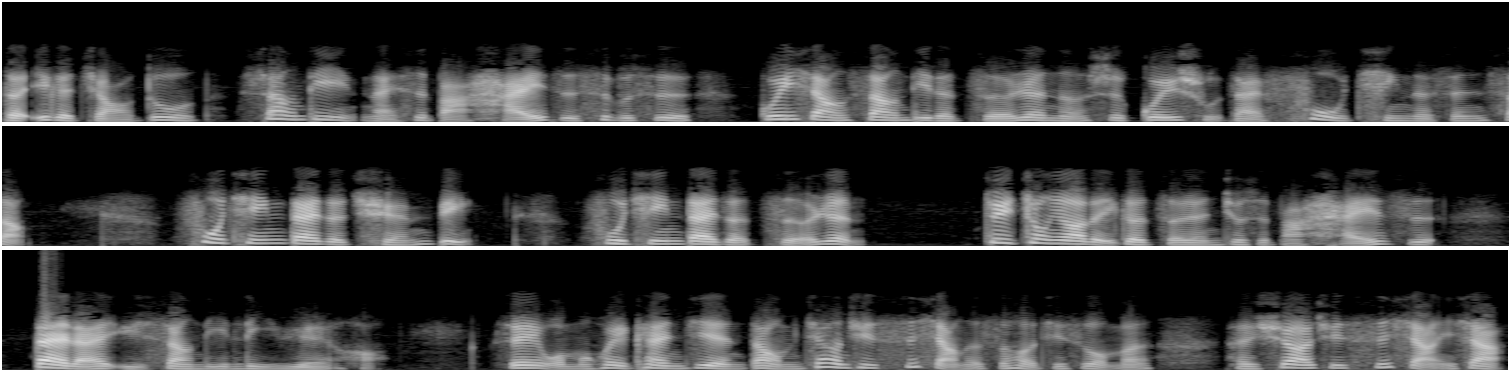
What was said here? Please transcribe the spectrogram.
的一个角度，上帝乃是把孩子是不是归向上帝的责任呢？是归属在父亲的身上。父亲带着权柄，父亲带着责任。最重要的一个责任就是把孩子带来与上帝立约。哈，所以我们会看见，当我们这样去思想的时候，其实我们很需要去思想一下，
